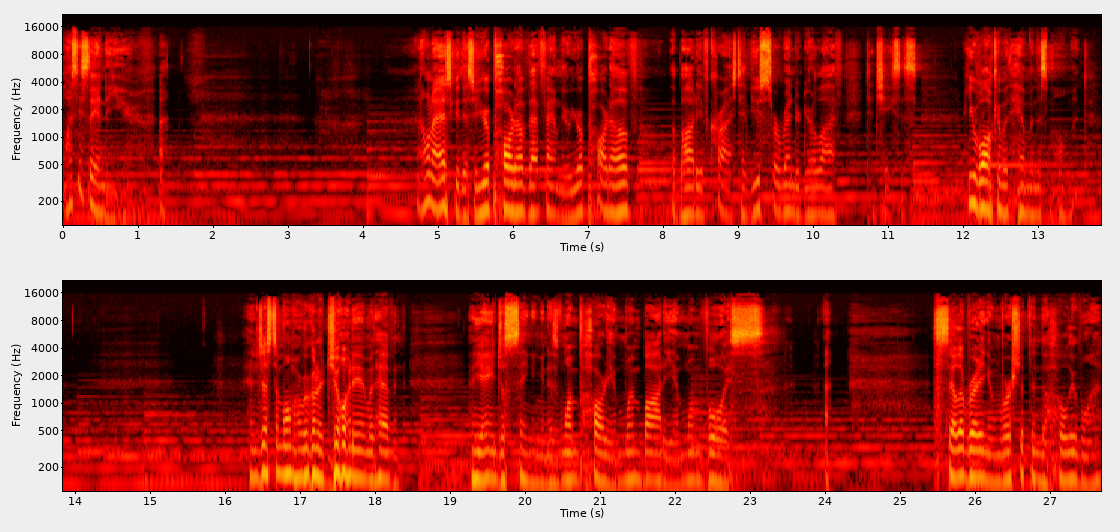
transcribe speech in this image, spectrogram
What's He saying to you? I want to ask you this Are you a part of that family? Are you a part of the body of Christ? Have you surrendered your life to Jesus? Are you walking with Him in this moment? In just a moment, we're going to join in with heaven. The angels singing, and as one party, and one body, and one voice, celebrating and worshiping the Holy One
